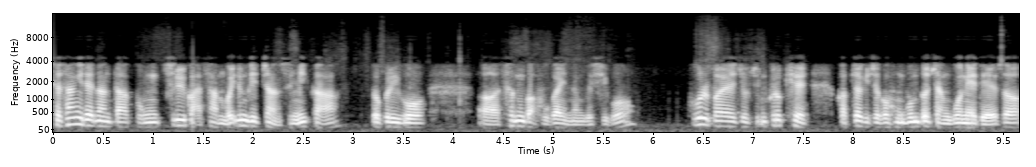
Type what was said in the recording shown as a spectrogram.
세상이 되는 다 공칠 과산 뭐 이런 게 있지 않습니까? 또 그리고 어 선과 후가 있는 것이고 그걸 봐야죠. 지금 그렇게 갑자기 제가 홍범도 장군에 대해서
